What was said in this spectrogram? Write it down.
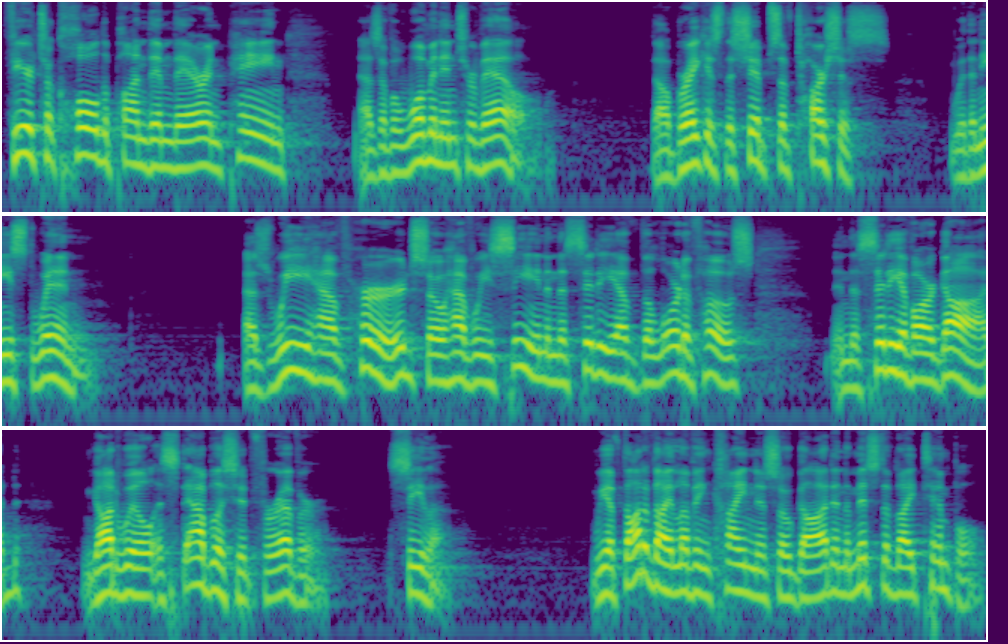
Fear took hold upon them there, and pain as of a woman in travail. Thou breakest the ships of Tarshish with an east wind. As we have heard, so have we seen in the city of the Lord of hosts, in the city of our God. God will establish it forever. Selah. We have thought of thy loving kindness, O God, in the midst of thy temple.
